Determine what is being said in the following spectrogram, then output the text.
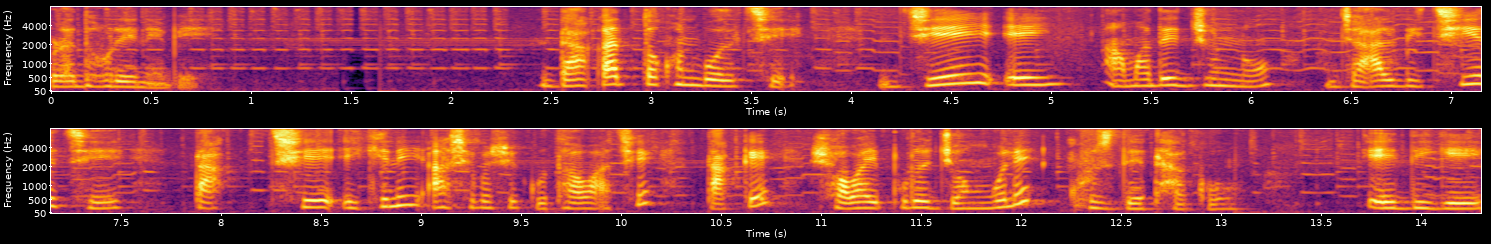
ওরা ধরে নেবে। ডাকাত তখন বলছে, যেই এই আমাদের জন্য জাল বিছিয়েছে, তা সে এখানেই আশেপাশে কোথাও আছে, তাকে সবাই পুরো জঙ্গলে খুঁজতে থাকো। এদিকে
